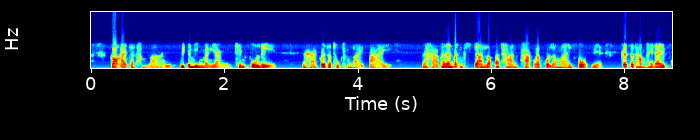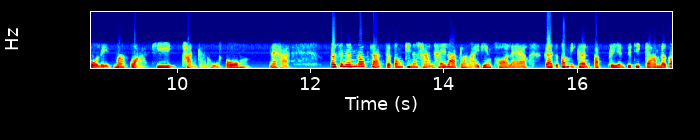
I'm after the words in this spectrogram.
ำๆก็อาจจะทำลายวิตามินบางอย่างอย่างเช่นโฟเลตนะคะ ก็จะถูกทำลายไปนะคะ เพราะฉะนั้นบางทีการรับประทานผักและผลไม้สดเนี่ย ก็จะทำให้ได้โฟเลตมากกว่าที่ผ่านการหุงต้มนะคะ เพราะฉะนั้นนอกจากจะต้องกินอาหารให้หลากหลายเพียงพอแล้ว ก็อาจจะต้องมีการปรับเปลี่ยนพฤติกรรม แล้วก็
